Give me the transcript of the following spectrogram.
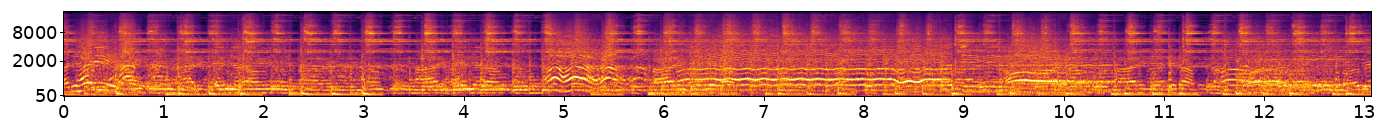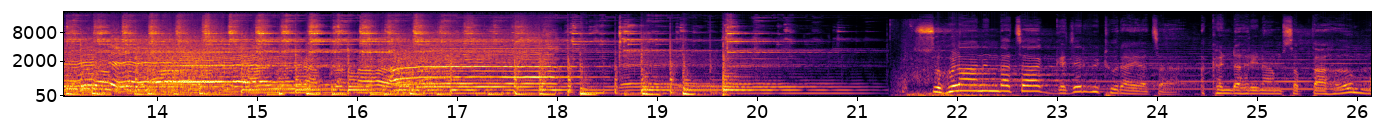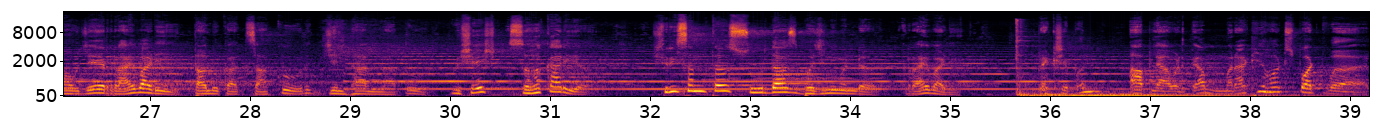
हरी हरी। हरी राम हरी राम सोहळा आनंदाचा गजर विठुरायाचा अखंड हरिनाम सप्ताह मौजे रायवाडी तालुका चाकूर जिल्हा लातूर. विशेष सहकार्य श्री संत सूरदास भजनी मंडळ रायवाडी. प्रक्षेपण आपल्या आवडत्या मराठी हॉटस्पॉटवर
